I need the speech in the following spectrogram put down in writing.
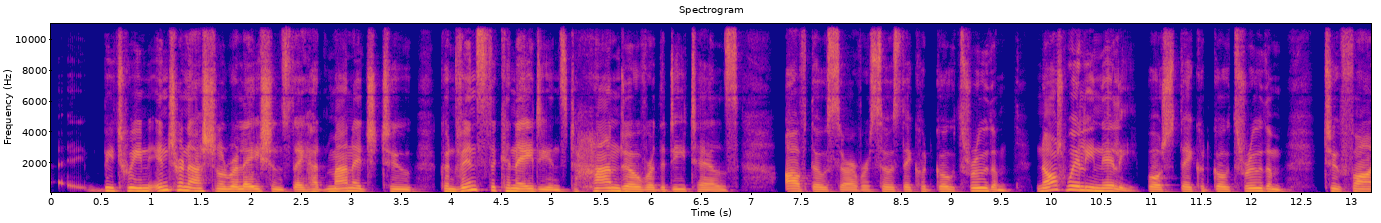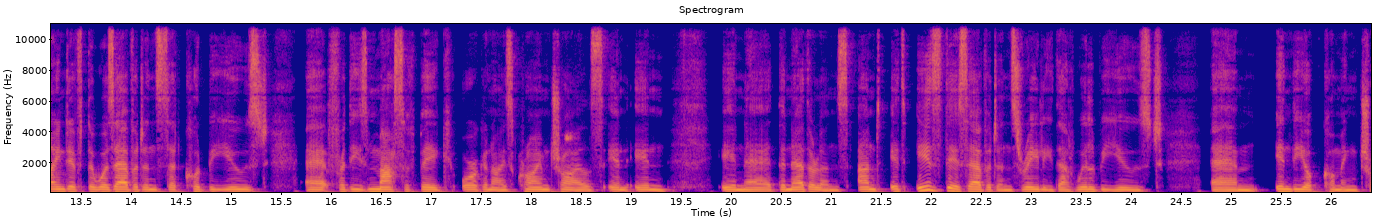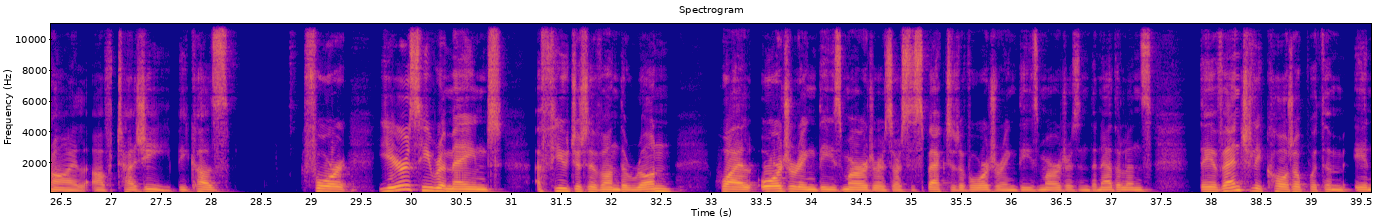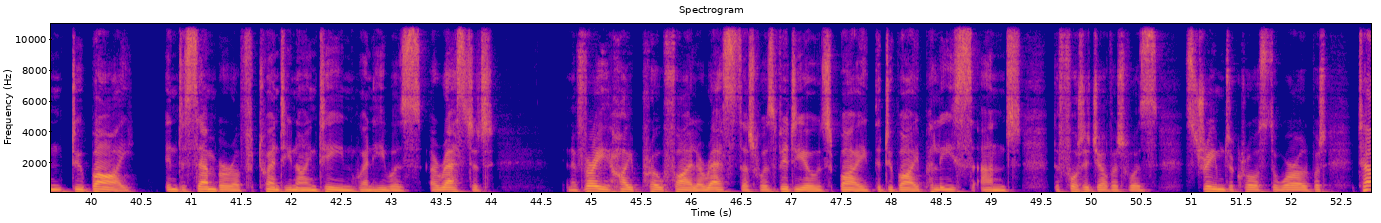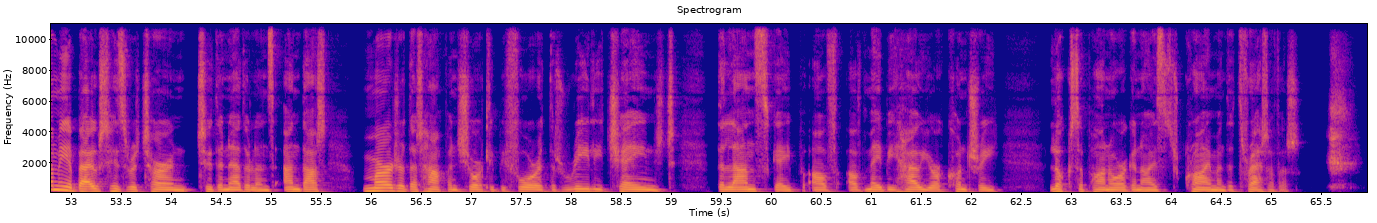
between international relations, they had managed to convince the Canadians to hand over the details of those servers so as they could go through them, not willy nilly, but they could go through them to find if there was evidence that could be used uh, for these massive, big organised crime trials in in in uh, the Netherlands. And it is this evidence really that will be used um, in the upcoming trial of Taghi because for years he remained a fugitive on the run while ordering these murders or suspected of ordering these murders in the Netherlands. They eventually caught up with him in Dubai in December of 2019 when he was arrested in a very high profile arrest that was videoed by the Dubai police and the footage of it was streamed across the world. But tell me about his return to the Netherlands and that murder that happened shortly before it that really changed the landscape of, of maybe how your country looks upon organised crime and the threat of it.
